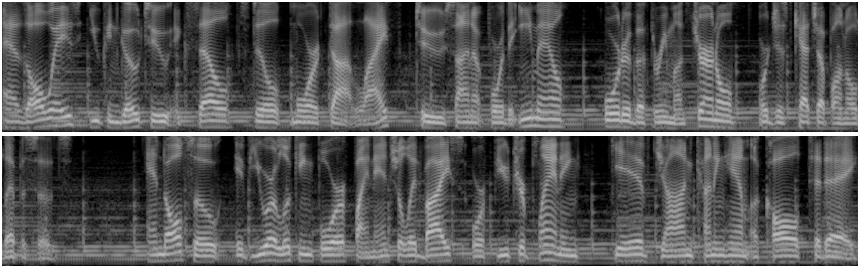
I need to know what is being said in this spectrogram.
As always, you can go to excelstillmore.life to sign up for the email, order the three month journal, or just catch up on old episodes. And also, if you are looking for financial advice or future planning, give John Cunningham a call today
